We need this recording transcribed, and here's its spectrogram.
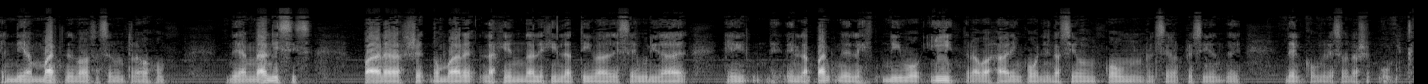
el día martes vamos a hacer un trabajo de análisis para retomar la agenda legislativa de seguridad en, la parte del Ejecutivo y trabajar en coordinación con el señor presidente del Congreso de la República.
